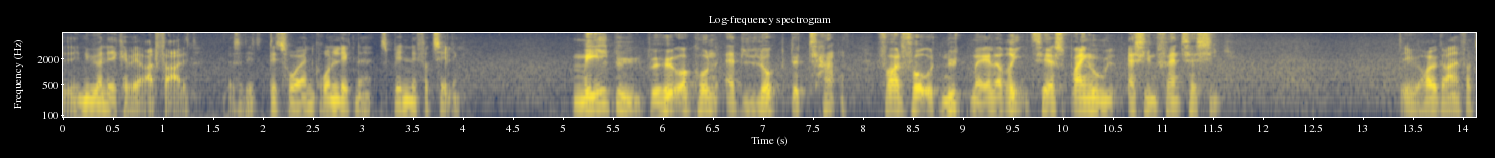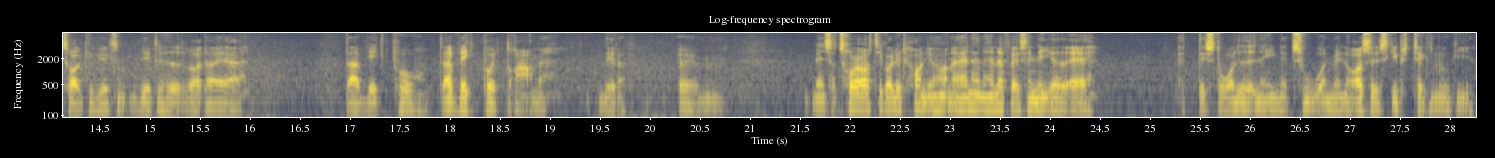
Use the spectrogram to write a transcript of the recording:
øh, i nyerne kan være ret farligt. Altså det, det tror jeg er en grundlæggende spændende fortælling. Melby behøver kun at lugte tang for at få et nyt maleri til at springe ud af sin fantasi. Det er jo i høj grad en fortolket virkelighed, hvor der er, der er, vægt, på, der er vægt på et drama netop. Øhm, men så tror jeg også, det går lidt hånd i hånd, og han, han er fascineret af, af det storledende i naturen, men også skibsteknologien.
